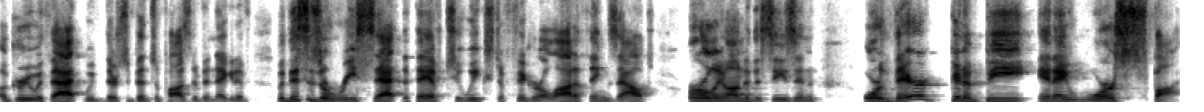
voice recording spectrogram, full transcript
agree with that. We've, there's been some positive and negative, but this is a reset that they have two weeks to figure a lot of things out early on to the season, or they're going to be in a worse spot.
